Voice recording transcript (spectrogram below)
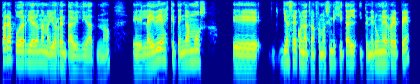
para poder llegar a una mayor rentabilidad, ¿no? Eh, la idea es que tengamos, eh, ya sea con la transformación digital y tener un RP,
